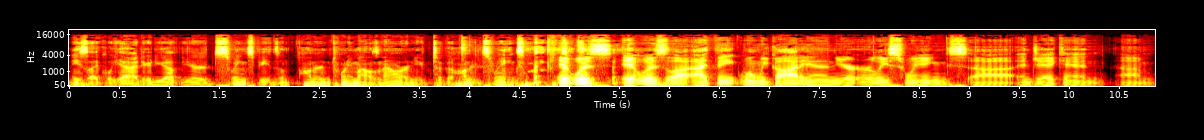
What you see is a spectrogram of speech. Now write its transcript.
and he's like, well, yeah, dude, you have your swing speed's 120 miles an hour, and you took 100 swings. It was. It was. I think when we got in your early swings, uh, and Jay can um,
